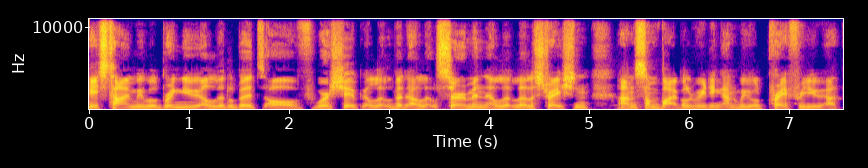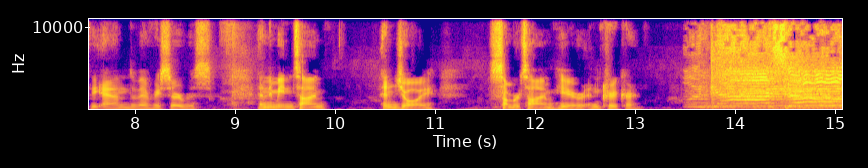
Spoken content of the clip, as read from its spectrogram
Each time we will bring you a little bit of worship, a little bit, a little sermon, a little illustration, and some Bible reading, and we will pray for you at the end of every service. In the meantime, enjoy summertime here in Crewkerne. God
